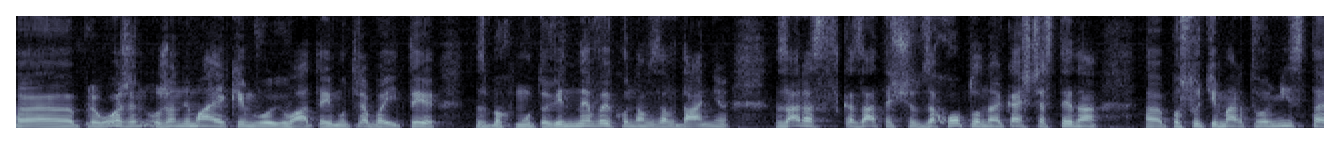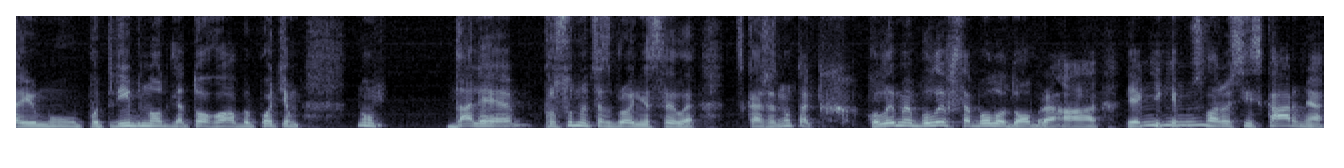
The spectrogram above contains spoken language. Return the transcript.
е, Пригожин уже немає ким воювати, йому треба йти з Бахмуту. Він не виконав завдання. Зараз сказати, що захоплена якась частина е, по суті мертвого міста, йому потрібно для того, аби потім ну. Далі просунуться збройні сили, скаже: ну так, коли ми були, все було добре. А як тільки Мгм. пішла російська армія,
